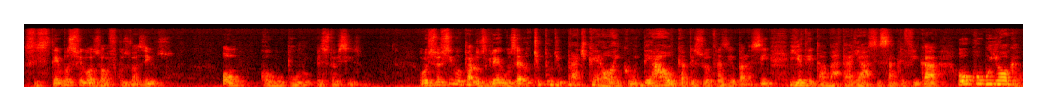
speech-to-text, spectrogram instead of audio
sistemas filosóficos vazios, ou como puro estoicismo. O estoicismo para os gregos era o tipo de prática heróica, o ideal que a pessoa trazia para si, ia tentar batalhar, se sacrificar, ou como yoga,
